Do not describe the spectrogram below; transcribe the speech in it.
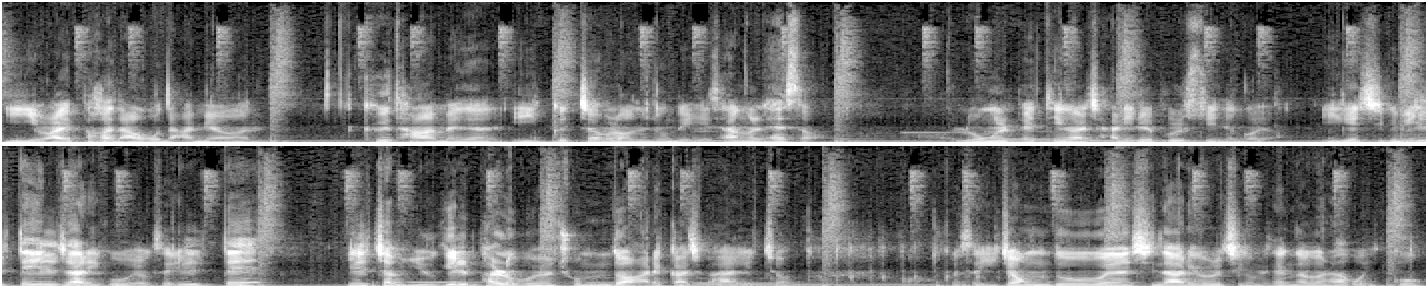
이 와이파가 나오고 나면 그 다음에는 이 끝점을 어느 정도 예상을 해서 어, 롱을 베팅할 자리를 볼 수 있는 거예요. 이게 지금 1대1 자리고 여기서 1대 1.618로 보면 좀 더 아래까지 봐야겠죠. 어, 그래서 이 정도의 시나리오를 지금 생각을 하고 있고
